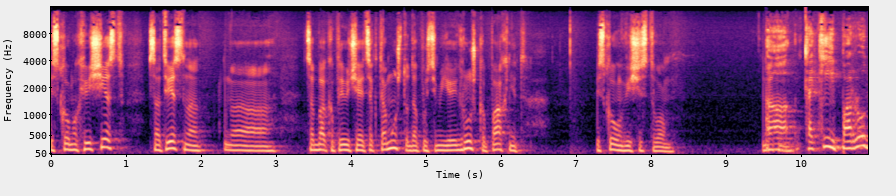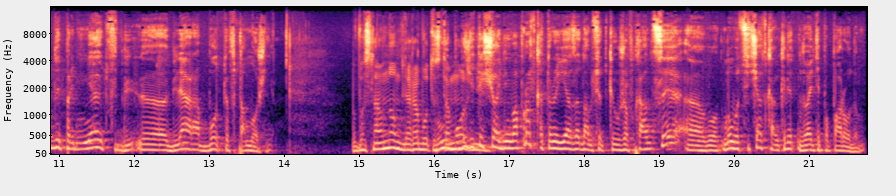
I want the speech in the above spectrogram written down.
искомых веществ. Соответственно, а, собака приучается к тому, что, допустим, ее игрушка пахнет искомым веществом. А какие породы применяются для работы в таможне? В основном для работы с таможней... Будет еще один вопрос, который я задам все-таки уже в конце. Э, вот. Ну вот сейчас конкретно давайте по породам.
